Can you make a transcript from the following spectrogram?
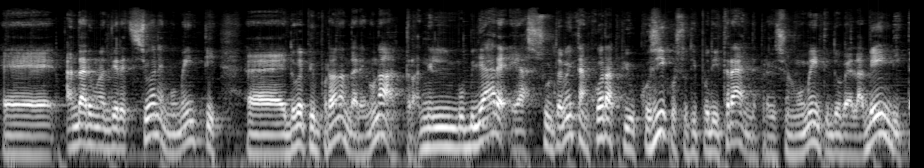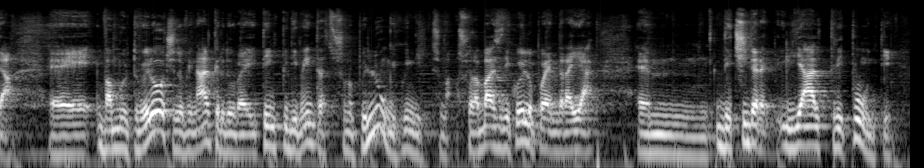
eh, andare in una direzione, momenti eh, dove è più importante andare in un'altra. Nell'immobiliare è assolutamente ancora più così questo tipo di trend, perché ci sono momenti dove la vendita eh, va molto veloce, dove in altri dove i tempi di vendita sono più lunghi, quindi quindi insomma sulla base di quello poi andrai a ehm, decidere gli altri punti.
